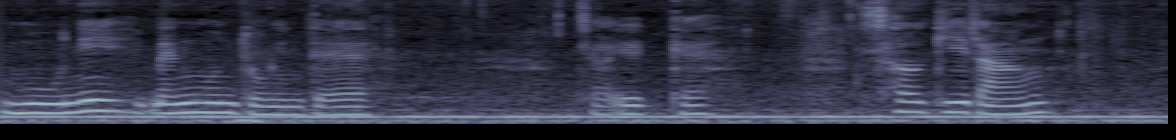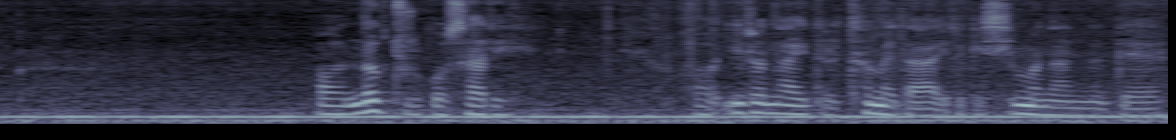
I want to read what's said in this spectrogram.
무늬 맹문동인데 제가 이렇게 석이랑 어, 넉줄고사리 어, 이런 아이들 틈에다 이렇게 심어놨는데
